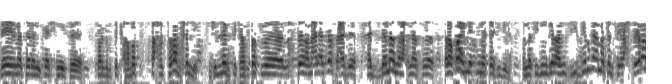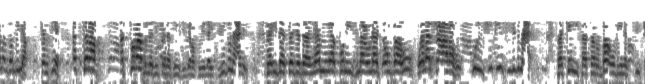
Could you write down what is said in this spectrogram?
داير مثلا كاشني في فرقبتك هبط صح التراب خلي. جلابتك هبطت الحصيرة مع الاسف عاد هذا الزمان رحنا في رفاهيه في مساجدنا. أما في المدير المسجد ديالو كاع ما كان فيه حصيرة لا ضربيه كان فيه التراب التراب الذي كان في مسجد رسول الله يسجدون عليه. فإذا سجد لم يكن يجمع لا ثوبه ولا شعره. كل شيء يسجد معه. فكيف ترضى بنفسك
